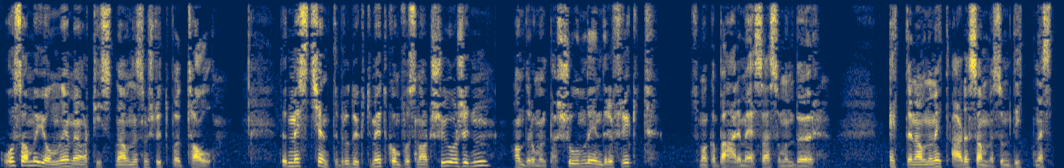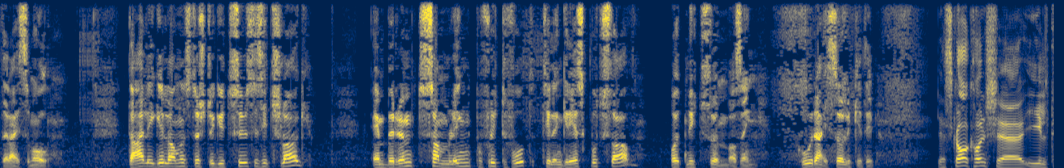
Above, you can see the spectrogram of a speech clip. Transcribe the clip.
og sammen med Jonny med artistnavnet som slutter på et tall. Det mest kjente produktet mitt kom for snart sju år siden, handler om en personlig indre frykt som man kan bære med seg som en bør. Etternavnet mitt er det samme som ditt neste reisemål. Der ligger landets største gudshus i sitt slag, en berømt samling på flyttefot til en gresk bokstav og et nytt svømmebasseng. God reise og lykke til. Det skal kanskje ILT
